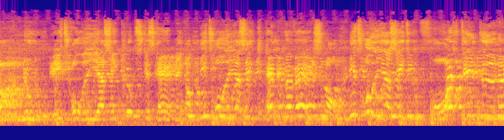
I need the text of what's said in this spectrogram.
Og nu, I troede, I har set klubske skabninger. I troede, I har set kæmpe væsener. I troede, I har set frygtindgydende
